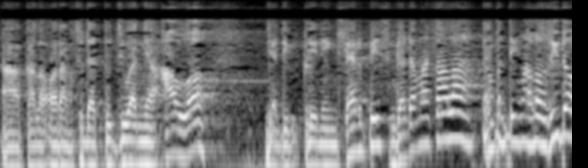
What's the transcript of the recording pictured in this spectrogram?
Nah, kalau orang sudah tujuannya Allah jadi cleaning service nggak ada masalah. Yang penting Allah ridho.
